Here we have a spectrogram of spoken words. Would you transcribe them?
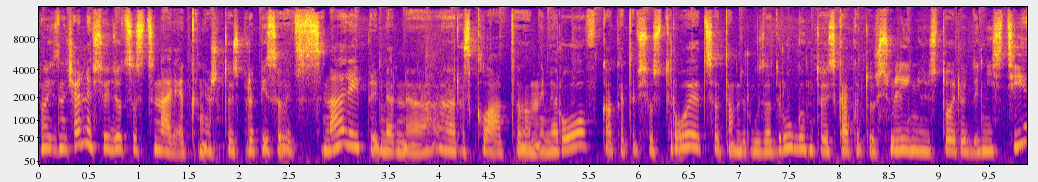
ну, изначально все идет со сценария, конечно. То есть прописывается сценарий, примерно э, расклад э, номеров, как это все строится там друг за другом, то есть как эту всю линию, историю донести.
